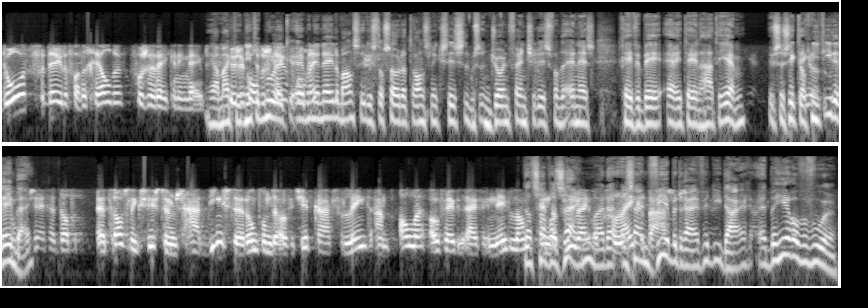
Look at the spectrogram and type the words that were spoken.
doorverdelen van de gelden voor zijn rekening neemt. Ja, maakt dus het niet te moeilijk, eh, meneer Nederlands. Het is toch zo dat Translink Systems een joint venture is van de NS, GVB, RET en HTM? Dus er zit toch niet iedereen bij? zeggen dat Translink Systems haar diensten rondom de OV-chipkaart verleent aan alle OV-bedrijven in Nederland. Dat zal wel zijn, maar er zijn vier bedrijven die daar het beheer over voeren.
